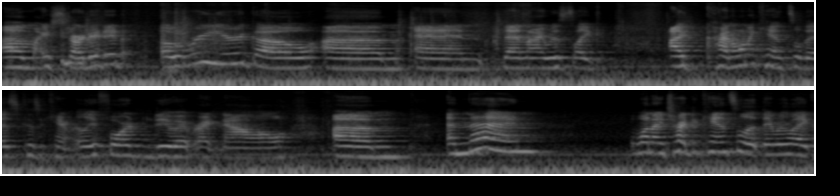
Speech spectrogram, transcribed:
Um, I started it over a year ago, um, and then I was like, I kind of want to cancel this because I can't really afford to do it right now. Um, and then when I tried to cancel it, they were like,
